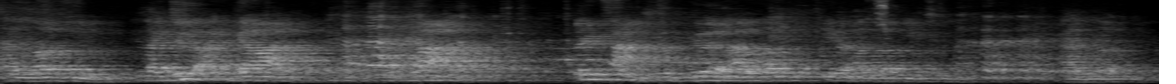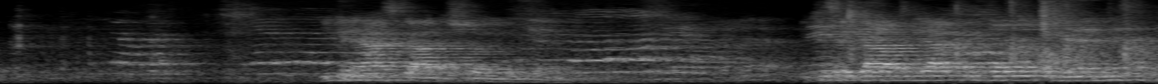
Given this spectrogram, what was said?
I love you. He's like, dude, I got it. I got it. Three times, we're good. I love you, Peter. I love you too. I love you. You can ask God to show you again. You can say, God, yeah, I can hold again.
